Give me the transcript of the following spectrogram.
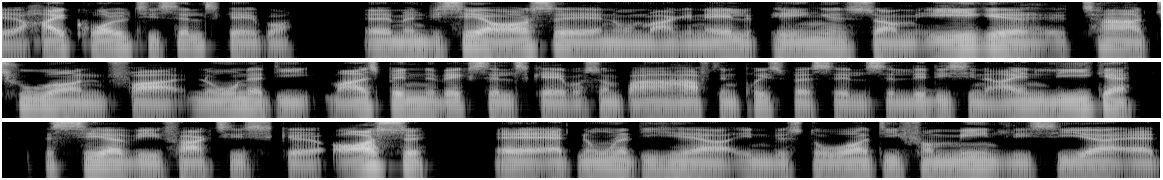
øh, high quality selskaber, Øh, men vi ser også øh, nogle marginale penge, som ikke øh, tager turen fra nogle af de meget spændende vækstselskaber, som bare har haft en prisfastsættelse lidt i sin egen liga. Der ser vi faktisk også, at nogle af de her investorer, de formentlig siger, at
